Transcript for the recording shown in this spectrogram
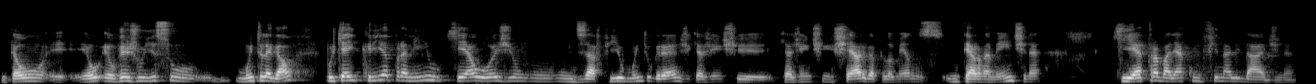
Então, eu, eu vejo isso muito legal, porque aí cria para mim o que é hoje um, um, desafio muito grande que a gente que a gente enxerga, pelo menos internamente, né? Que é trabalhar com finalidade, né?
